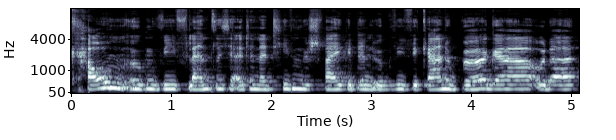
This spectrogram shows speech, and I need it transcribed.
kaum irgendwie pflanzliche Alternativen, geschweige denn irgendwie vegane Burger oder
